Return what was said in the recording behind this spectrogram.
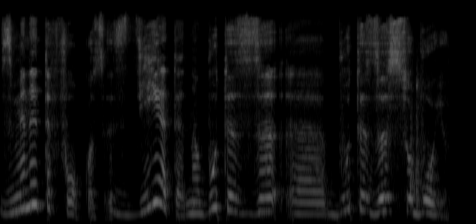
Змінити фокус, здіяти на бути з, е, бути з собою.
